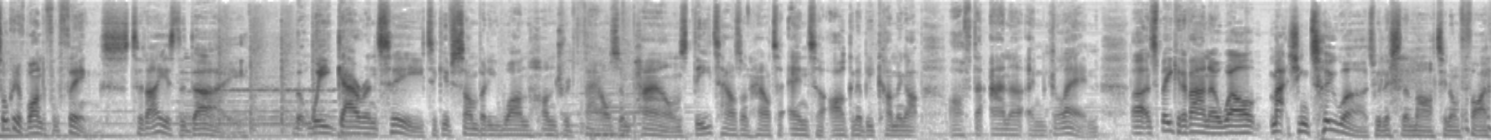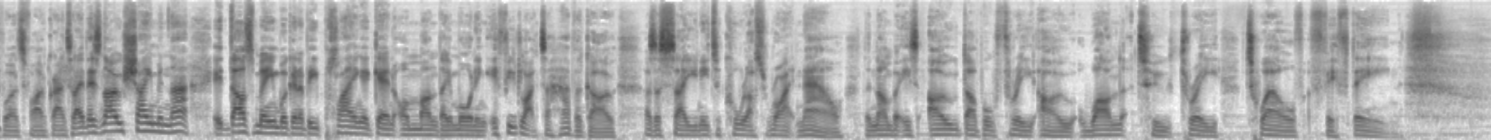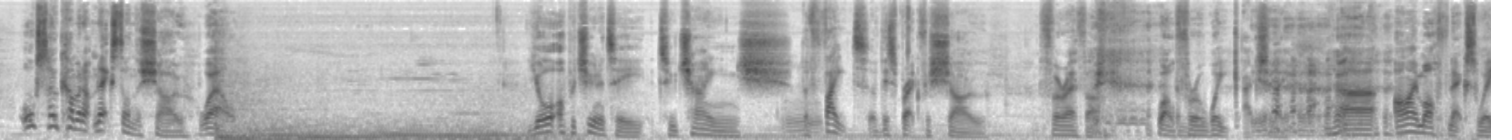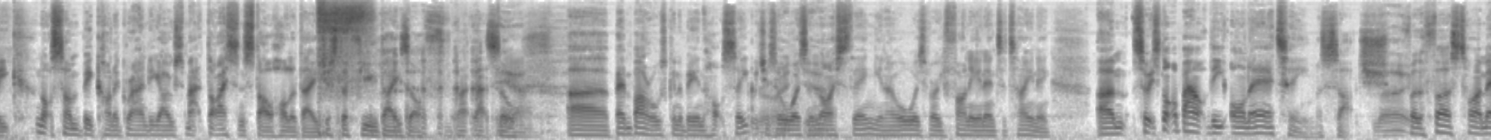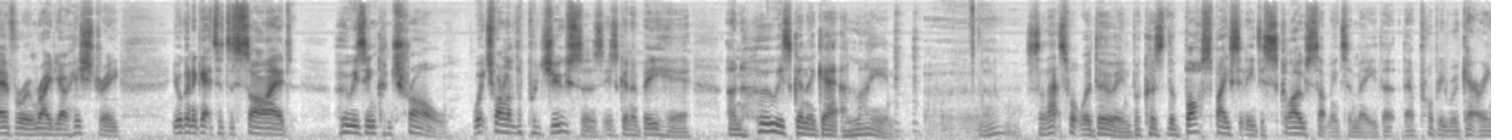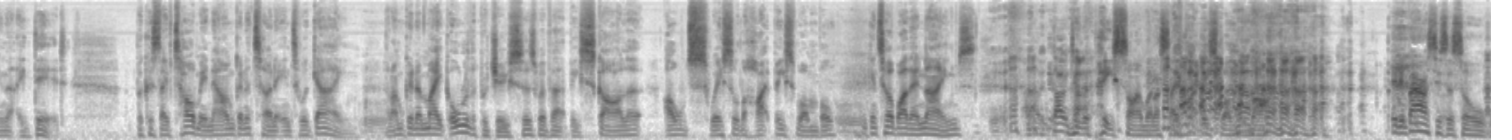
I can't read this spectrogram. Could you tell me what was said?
Talking of wonderful things, today is the day that we guarantee to give somebody £100,000. Details on how to enter are going to be coming up after Anna and Glenn. Uh, and speaking of Anna, well, matching two words with listener Martin on Five Words, Five Grand today. There's no shame in that. It does mean we're going to be playing again on Monday morning. If you'd like to have a go, as I say, you need to call us right now. The number is 0330 123 1215. Also, coming up next on the show, well, your opportunity to change the fate of this breakfast show forever. well, for a week, actually. Uh, I'm off next week. Not some big kind of grandiose Matt Dyson style holiday, just a few days off. That, that's all. Yeah. Uh, ben Burrell's going to be in the hot seat, which is Right, always a nice thing, you know, always very funny and entertaining. Um, so it's not about the on air team as such. No. For the first time ever in radio history, you're going to get to decide who is in control, which one of the producers is going to be here, and who is going to get a lay-in. So that's what we're doing because the boss basically disclosed something to me that they're probably regretting that they did. Because they've told me now I'm going to turn it into a game. And I'm going to make all of the producers, whether that be Scarlett, Old Swiss, or the Hype Beast Womble, you can tell by their names. Um, don't do the peace sign when I say Hype Beast Womble, Mark. It embarrasses us all.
